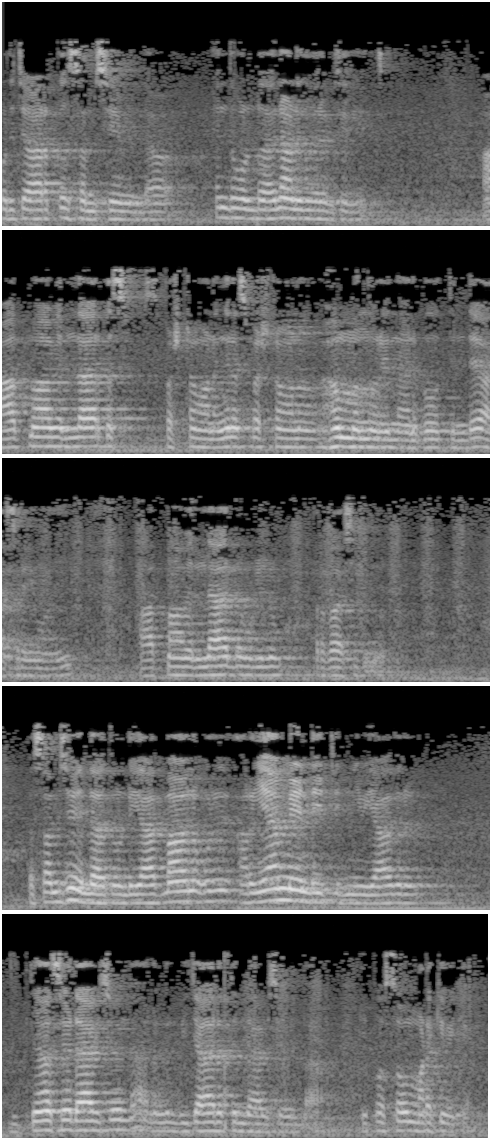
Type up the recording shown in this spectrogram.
കുറിച്ച് ആർക്കും സംശയമില്ല? എന്തുകൊണ്ട്? അതിനാണ് ഇതുവരെ വിശദീകരിച്ചത്. ആത്മാവ് എല്ലാവർക്കും സ്പഷ്ടമാണ്. എങ്ങനെ സ്പഷ്ടമാണ്? അഹം എന്ന് പറയുന്ന അനുഭവത്തിന്റെ ആശ്രയമായി ആത്മാവ് എല്ലാവരുടെ ഉള്ളിലും പ്രകാശിക്കുന്നു. അപ്പൊ സംശയമില്ലാത്തതുകൊണ്ട് ഈ ആത്മാവിനെ കുറിച്ച് അറിയാൻ വേണ്ടിയിട്ട് ഇനി യാതൊരു ജിജ്ഞാസയുടെ ആവശ്യമില്ല അല്ലെങ്കിൽ വിചാരത്തിന്റെ ആവശ്യമില്ല. ഈ പുസ്തകം മടക്കി വയ്ക്കാം.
